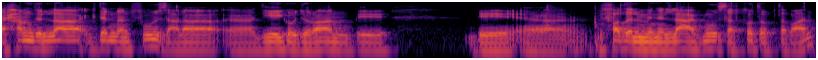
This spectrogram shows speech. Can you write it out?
الحمد لله قدرنا نفوز على آه، دييغو دوران ب آه، بفضل من اللاعب موسى القطب طبعا.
